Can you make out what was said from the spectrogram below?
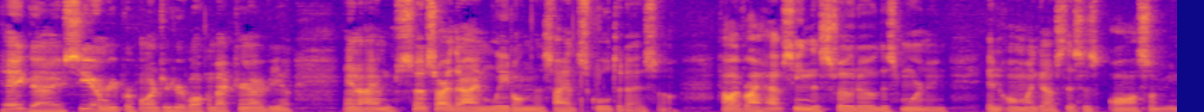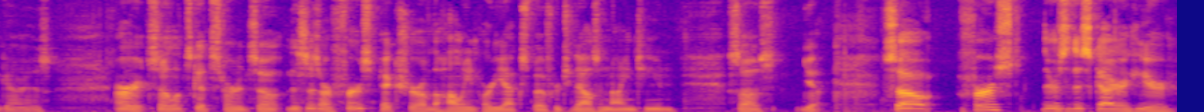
Hey guys, CM Reaper Haunter here, welcome back to another video. And I'm so sorry that I'm late on this, I had school today, so. However, I have seen this photo this morning, and oh my gosh, this is awesome, you guys. Alright, so let's get started. So, this is our first picture of the Halloween Party Expo for 2019. So, yeah. So, first, there's this guy right here.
